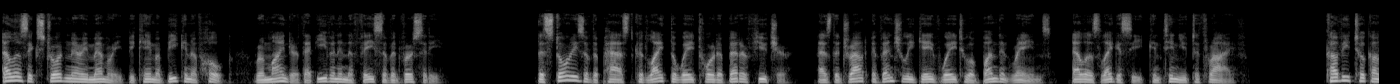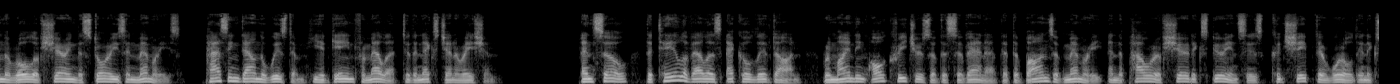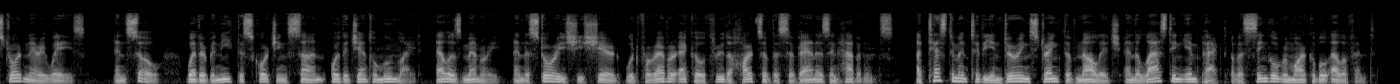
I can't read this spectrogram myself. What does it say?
Ella's extraordinary memory became a beacon of hope, reminder that even in the face of adversity, the stories of the past could light the way toward a better future, as the drought eventually gave way to abundant rains, Ella's legacy continued to thrive. Covey took on the role of sharing the stories and memories, passing down the wisdom he had gained from Ella to the next generation. And so, the tale of Ella's echo lived on, reminding all creatures of the savannah that the bonds of memory and the power of shared experiences could shape their world in extraordinary ways, and so, whether beneath the scorching sun or the gentle moonlight, Ella's memory and the stories she shared would forever echo through the hearts of the savannah's inhabitants, a testament to the enduring strength of knowledge and the lasting impact of a single remarkable elephant.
